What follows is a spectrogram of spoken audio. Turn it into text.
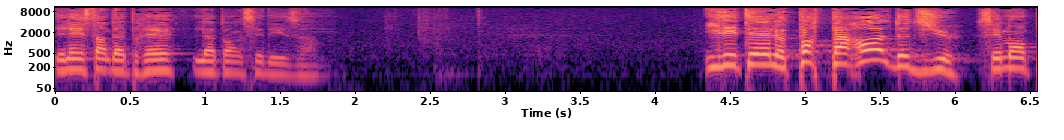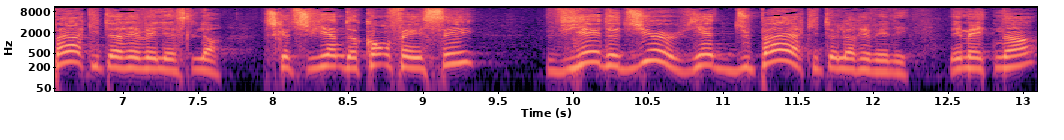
et l'instant d'après, la pensée des hommes. Il était le porte-parole de Dieu. C'est mon Père qui te révélé cela. Ce que tu viens de confesser vient de Dieu, vient du Père qui te l'a révélé. Mais maintenant,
